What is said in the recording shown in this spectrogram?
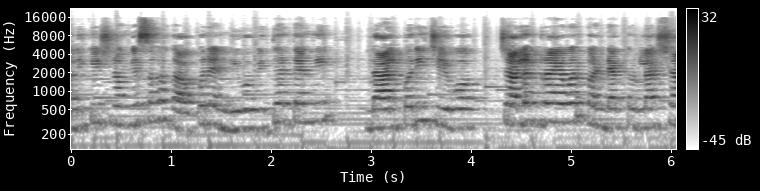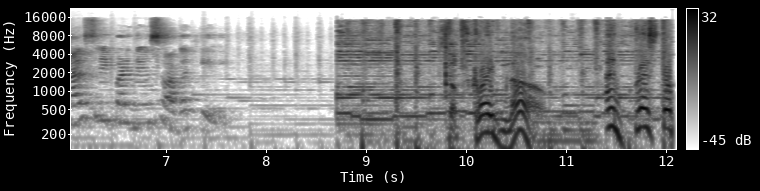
अलिकेश रंगेसह गावकऱ्यांनी व विद्यार्थ्यांनी लाल परीचे व चालक ड्रायव्हर कंडक्टरला शाल श्रीफळ देऊन स्वागत केले. Subscribe now and press the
